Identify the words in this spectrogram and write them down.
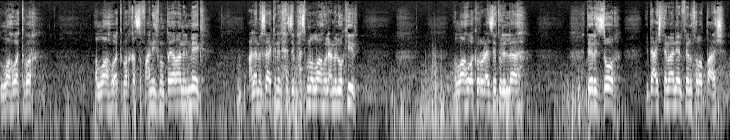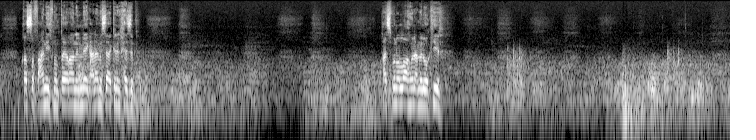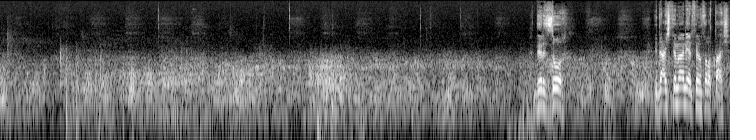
الله أكبر. الله أكبر. قصف عنيف من طيران الميج على مساكن الحزب. حسبنا الله ونعم الوكيل. الله أكبر. والعزة لله. دير الزور. 11 8 2013 قصف عنيف من طيران الميج على مساكن الحزب. حسبنا الله ونعم الوكيل. دير الزور 11 8 2013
